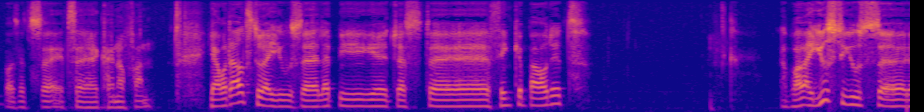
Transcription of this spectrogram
because it's uh, it's kind of fun. Yeah, what else do I use? Uh, let me uh, just uh, think about it. Well, I used to use uh,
